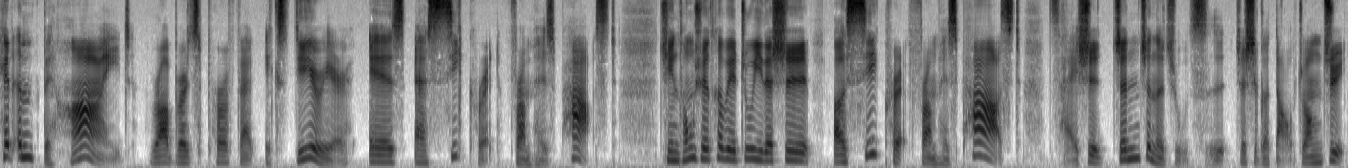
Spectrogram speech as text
，hidden behind。Robert's perfect exterior is a secret from his past。请同学特别注意的是，a secret from his past 才是真正的主词，这是个倒装句。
